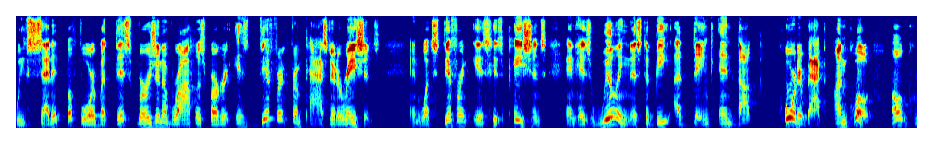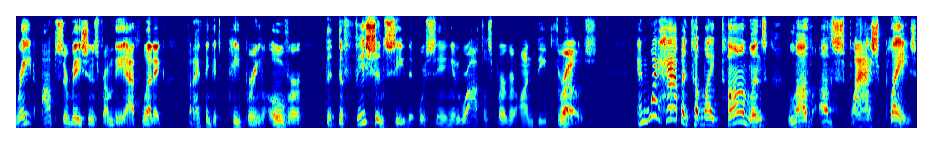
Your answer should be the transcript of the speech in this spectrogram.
We've said it before, but this version of Roethlisberger is different from past iterations. And what's different is his patience and his willingness to be a dink and dunk quarterback, unquote. All great observations from the athletic, but I think it's papering over the deficiency that we're seeing in Roethlisberger on deep throws. And what happened to Mike Tomlin's love of splash plays?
